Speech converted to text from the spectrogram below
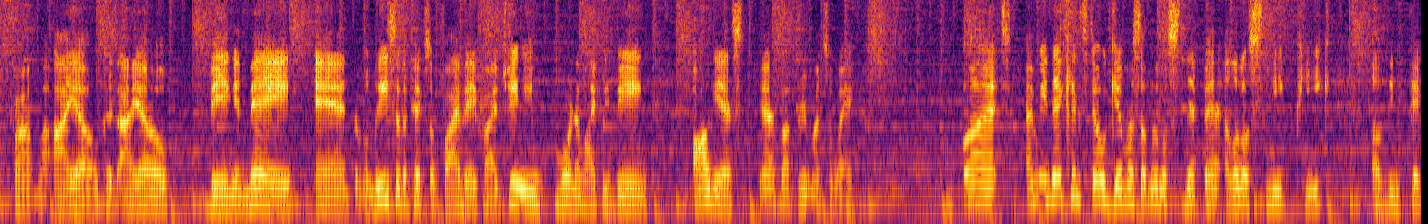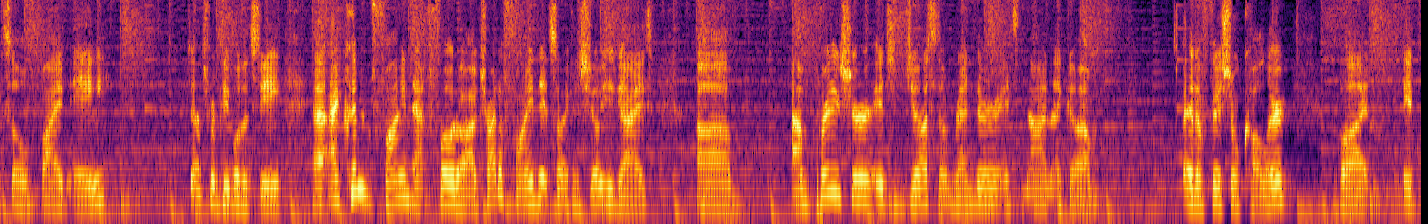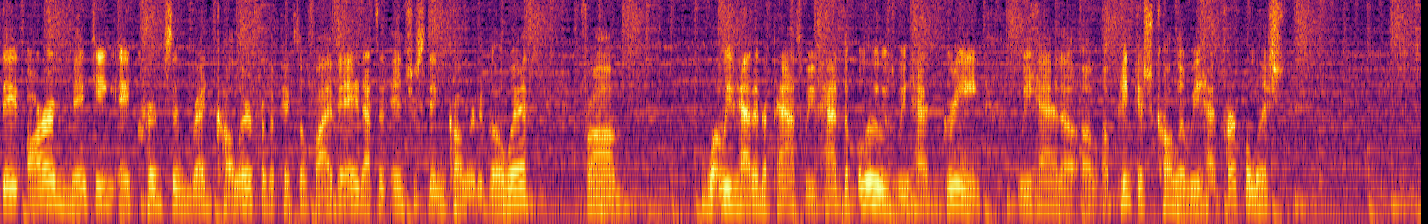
from uh, I/O because I/O being in May and the release of the Pixel 5a 5G more than likely being August. Yeah, about three months away. But I mean, they can still give us a little snippet, a little sneak peek of the Pixel 5a, just for people to see. I, I couldn't find that photo. I'll try to find it so I can show you guys. Um, I'm pretty sure it's just a render. It's not like um an official color. But if they are making a crimson red color for the Pixel 5a, that's an interesting color to go with from what we've had in the past. We've had the blues, we had green, we had a, a, a pinkish color, we had purplish.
